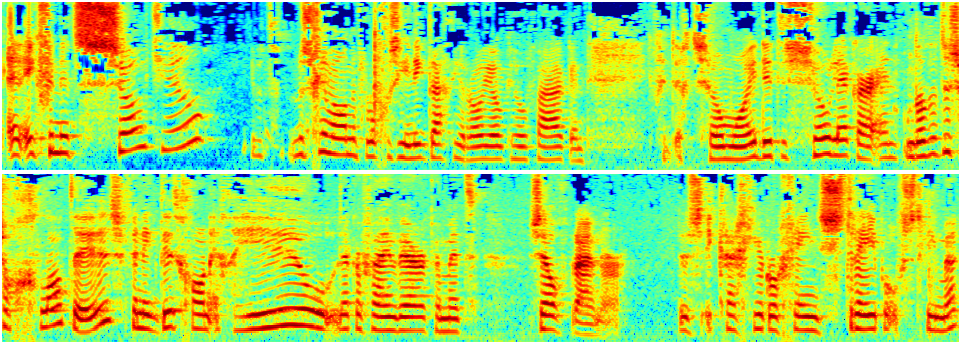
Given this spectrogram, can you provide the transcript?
En ik vind het zo chill. Je hebt het misschien wel in de vlog gezien. Ik draag die rode ook heel vaak. En ik vind het echt zo mooi. Dit is zo lekker. En omdat het dus zo glad is, vind ik dit gewoon echt heel lekker fijn werken met zelfbruiner. Dus ik krijg hierdoor geen strepen of streamen.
